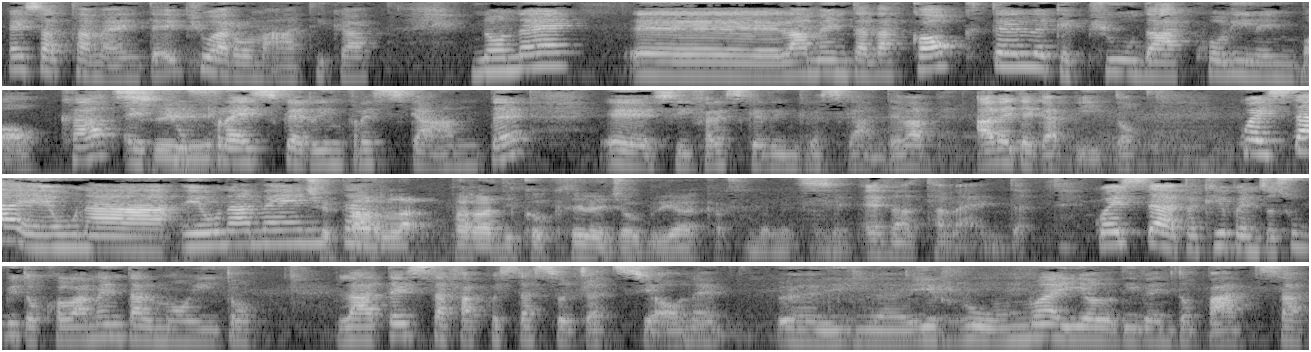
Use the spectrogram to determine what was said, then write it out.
esattamente è più aromatica non è eh, la menta da cocktail che più dà acquolina in bocca è Sì. più fresca e rinfrescante eh, sì fresca e rinfrescante vabbè avete capito questa è una, è una menta Cioè, parla, parla di cocktail e già ubriaca Sì, fondamentalmente. esattamente. Questa perché io penso subito con la menta al mojito. la testa fa questa associazione, il, il rum, io divento pazza,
